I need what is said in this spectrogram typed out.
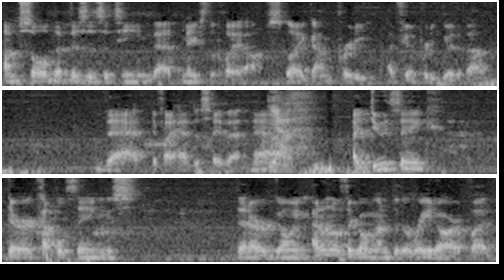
I'm sold that this is a team that makes the playoffs. Like I'm pretty, I feel pretty good about that. If I had to say that now, Yeah, I do think there are a couple things that are going. I don't know if they're going under the radar, but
